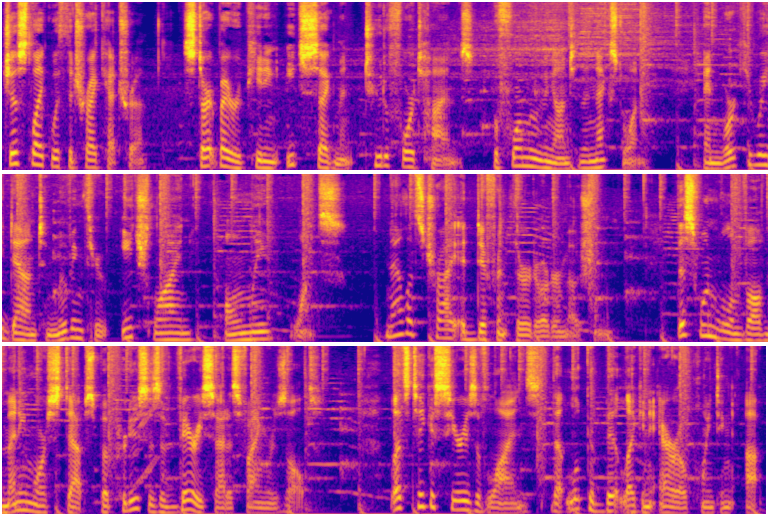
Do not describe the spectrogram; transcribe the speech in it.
Just like with the triquetra, start by repeating each segment two to four times before moving on to the next one, and work your way down to moving through each line only once. Now let's try a different third order motion. This one will involve many more steps but produces a very satisfying result. Let's take a series of lines that look a bit like an arrow pointing up.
